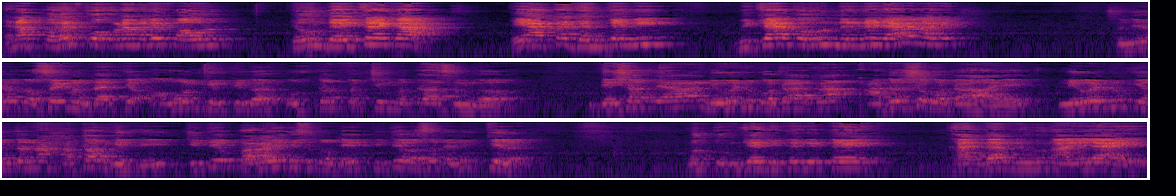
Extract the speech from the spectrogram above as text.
यांना परत कोकणामध्ये पाऊल ठेवून द्यायचं आहे का? हे आता जनतेनी विचार करून निर्णय घ्यावा लागेल. संजय राऊत असंही म्हणतात की अमोल कीर्तीकर उत्तर पश्चिम मतदारसंघ देशातल्या निवडणूक घोटाळ्यातला आदर्श घोटाळा आहे. निवडणूक यंत्रणा हातात घेतली. जिथे पराजय दिसत होते तिथे असं त्यांनी केलं. मग तुमचे जिथे जिथे खासदार निवडून आलेले आहेत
